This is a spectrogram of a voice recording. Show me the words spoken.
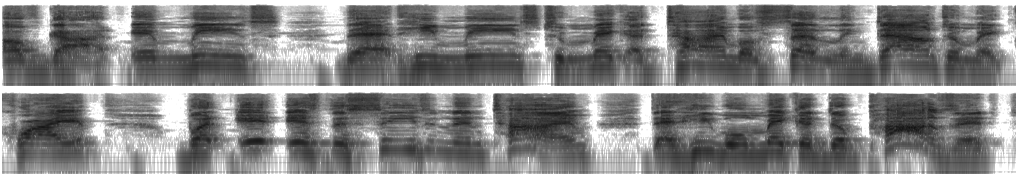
of God. It means that he means to make a time of settling down, to make quiet, but it is the season and time that he will make a deposit.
